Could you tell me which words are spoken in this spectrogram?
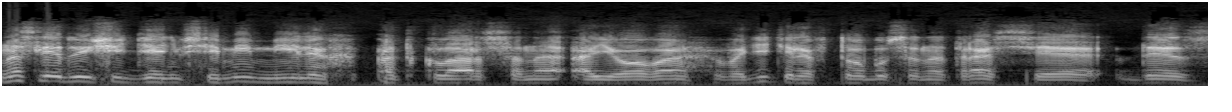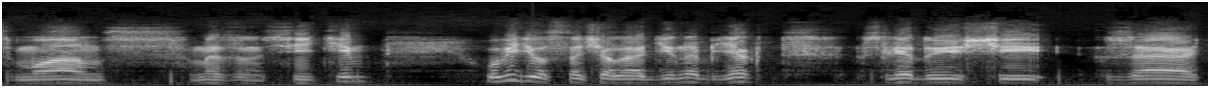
На следующий день в семи милях от Кларсона, Айова, водитель автобуса на трассе Дез-Муанс-Мезон-Сити увидел сначала один объект, следующий за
